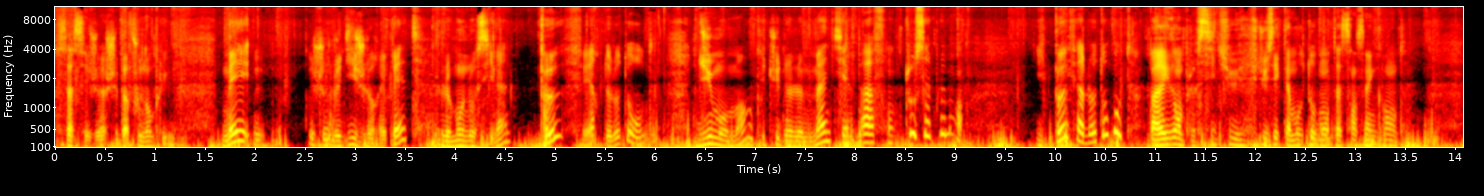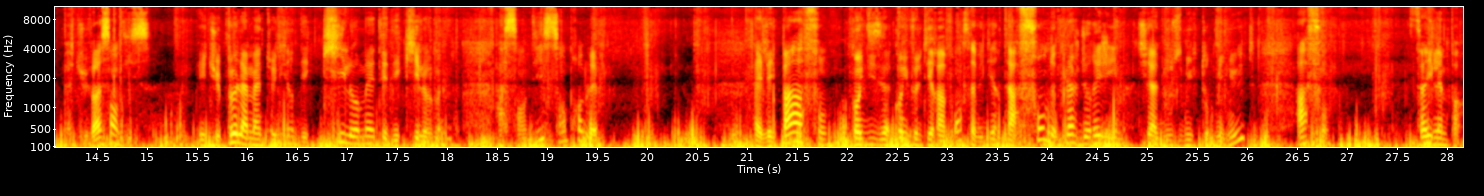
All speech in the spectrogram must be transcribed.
Ça, je ne suis pas fou non plus. Mais je le dis, je le répète, le monocylindre peut faire de l'autoroute. Du moment que tu ne le maintiens pas à fond, tout simplement. Il peut faire de l'autoroute. Par exemple, si tu, sais que ta moto monte à 150, bah, tu vas à 110. Et tu peux la maintenir des kilomètres et des kilomètres à 110 sans problème. Elle n'est pas à fond. Quand ils, disent, quand ils veulent dire à fond, ça veut dire tu es à fond de plage de régime. Tu es à 12 000 tours minute, à fond. Ça, il n'aime pas.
